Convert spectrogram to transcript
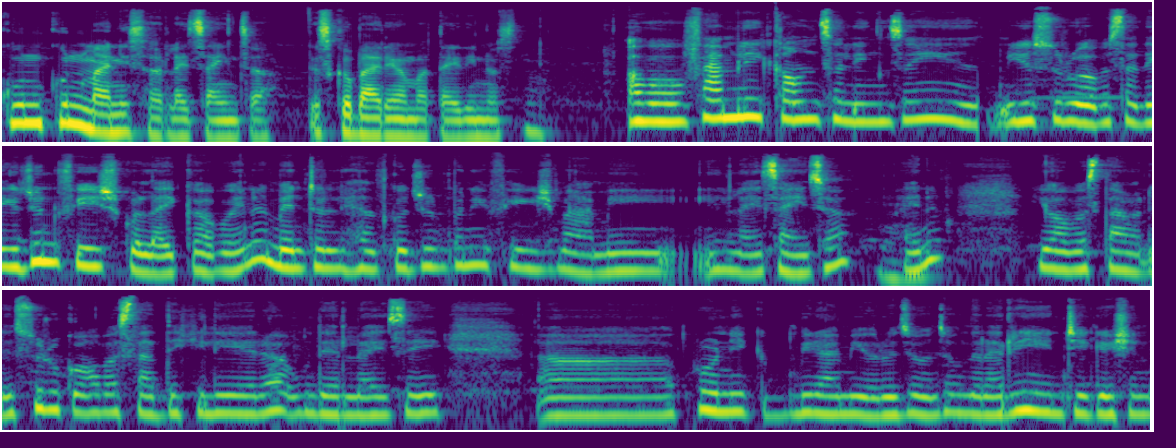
कुन कुन मानिसहरूलाई चाहिन्छ त्यसको बारेमा बताइदिनुहोस् न। अब फ्यामिली काउन्सिलिङ चाहिँ यो सुरु अवस्थादेखि जुन फेजको लाइक अब होइन मेन्टल हेल्थको जुन पनि फेजमा हामीलाई चाहिन्छ होइन? यो अवस्था भने सुरुको अवस्थादेखि लिएर उनीहरूलाई चाहिँ क्रोनिक बिरामीहरू जो हुन्छ उनीहरूलाई रिइन्टिग्रेसन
